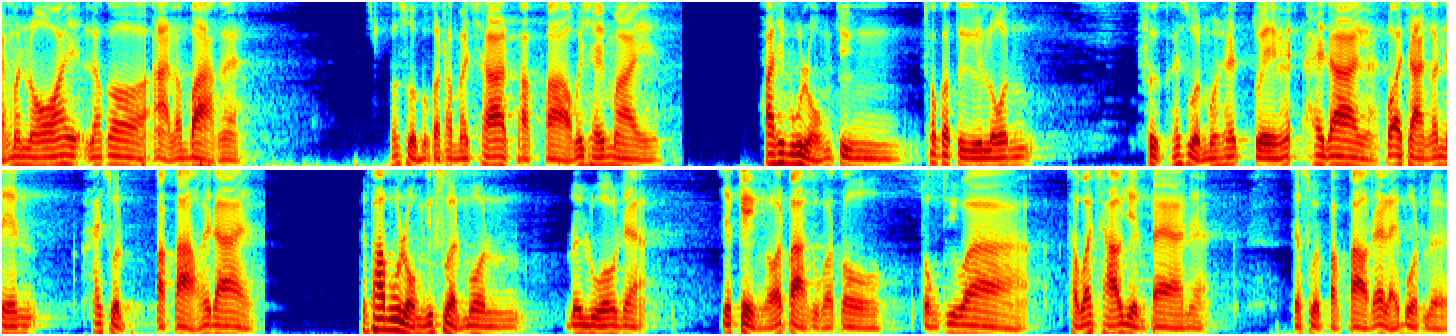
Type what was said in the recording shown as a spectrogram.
งมันน้อย แล้วก็อ่านลำบากไงเพราะสวดเป็นกับธรรมชาติปากเปล่าไม่ใช้ไม้พระที่ผู้หลงจึงต้องกระตือร้น ฝึกให้สวดมนต์ให้ตัวเองให้ได้ไงเพราะอาจารย์ก็เน้นให้สวดปากเปล่าให้ได้พระผู้หลงที่สวดมนต์โดยรวมเนี่ย จะเก่งกว่าวัดป่าสุกโต ตรงที่ว่าธรรมะเช้าเย็นแปลเนี่ย จะสวดปากเปล่าได้หลายบทเลย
